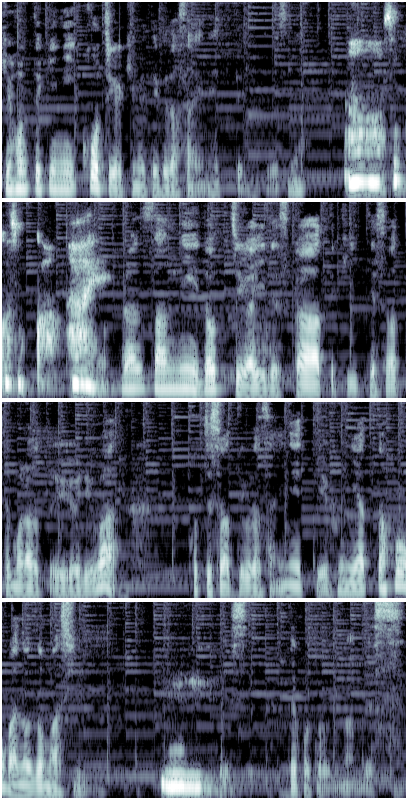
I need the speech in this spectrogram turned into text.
基本的にコーチが決めてくださいねってことですね。ああ、そっかそっか。はい。フランスさんにどっちがいいですかって聞いて座ってもらうというよりは、こっち座ってくださいねっていうふうにやった方が望ましいうん。です。ってことなんです。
